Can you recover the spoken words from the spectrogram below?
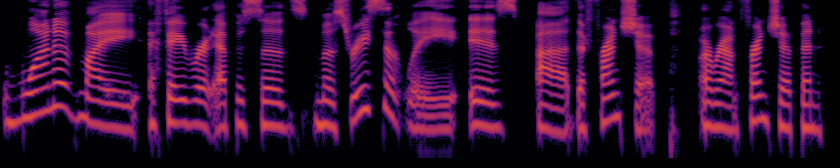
One of my favorite episodes most recently is uh, the friendship around friendship. And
